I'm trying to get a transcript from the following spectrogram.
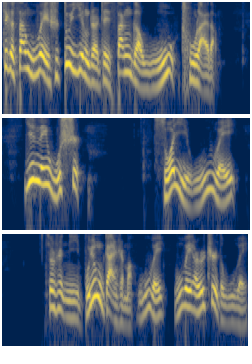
这个三无畏是对应着这三个无出来的。因为无事。所以无为，就是你不用干什么，无为，无为而治的无为。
